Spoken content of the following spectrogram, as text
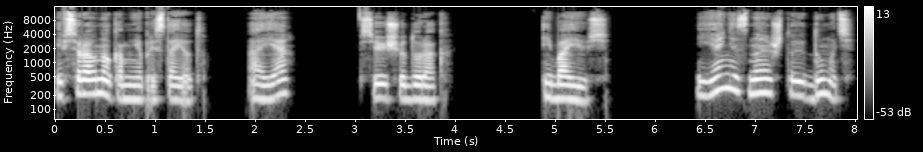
И все равно ко мне пристает. А я все еще дурак. И боюсь. И я не знаю, что и думать.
